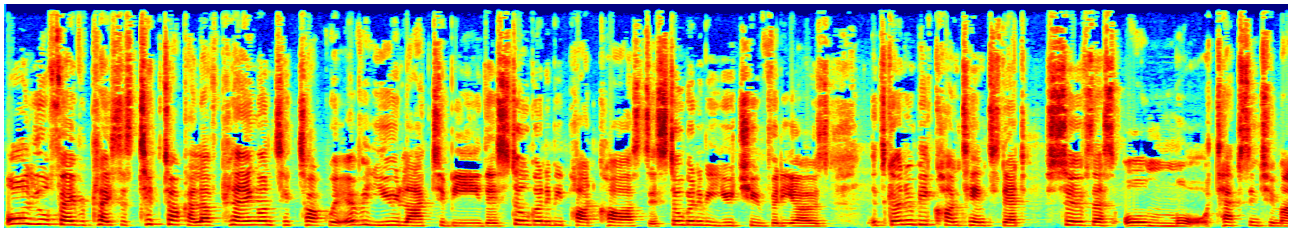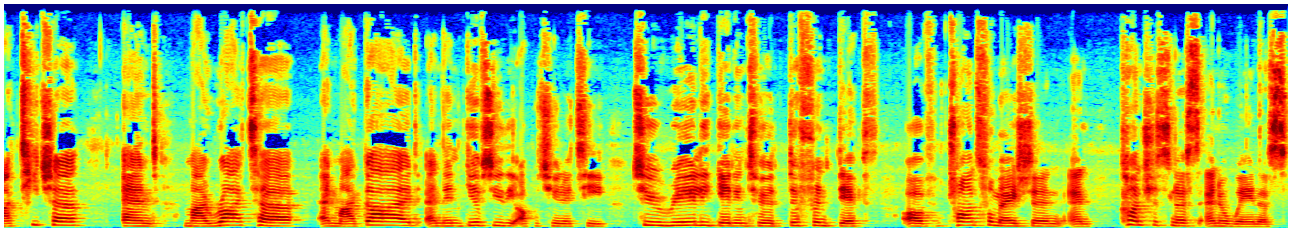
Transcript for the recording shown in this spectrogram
all your favorite places. TikTok, I love playing on TikTok wherever you like to be. There's still going to be podcasts, there's still going to be YouTube videos. It's going to be content that serves us all more, taps into my teacher and my writer and my guide, and then gives you the opportunity to really get into a different depth of transformation and consciousness and awareness.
